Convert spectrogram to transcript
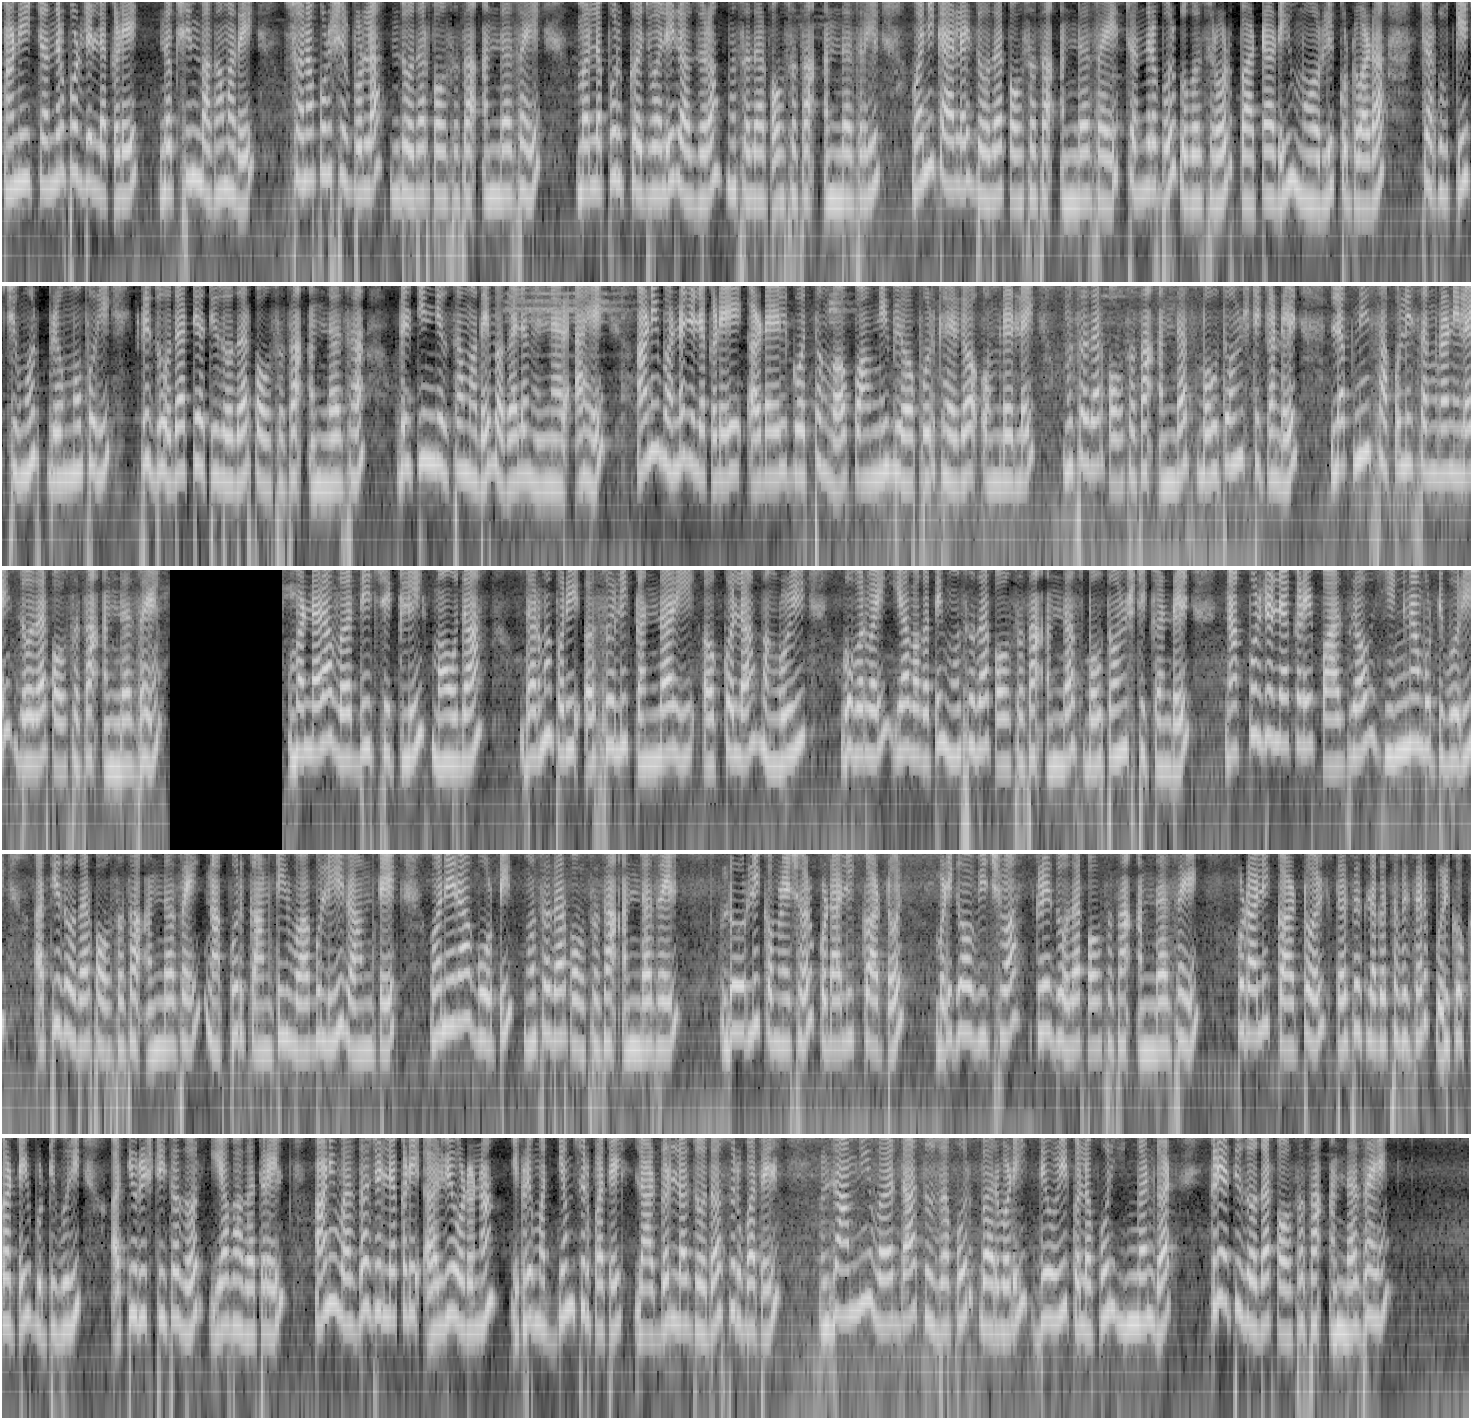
आणि चंद्रपूर जिल्ह्याकडे दक्षिण भागामध्ये सोनापूर शिरपूरला जोरदार पावसाचा अंदाज आहे. मल्लापूर कजवाली राजुरा मुसळधार पावसाचा अंदाज राहील. वणी कार्यालय जोरदार पावसाचा अंदाज आहे. चंद्रपूर गुगस रोड पाटाडी मोरली कुटवाडा चारकुकी चिमूर ब्रह्मपुरी इकडे जोरदार ते अतिजोरदार पावसाचा अंदाज हा पुढील तीन दिवसामध्ये बघायला मिळणार आहे. आणि भंडारा जिल्ह्याकडे अडेल गोथंगाव पावनी भिवापूर खैरगाव ओमरेडलाई मुसळधार पावसाचा अंदाज बहुतांश ठिकाण राहील. लखनी साकोली संग्रहालय जोरदार पावसाचा अंदाज आहे. भंडारा वर्दी चिखली मौदा धर्मपुरी असोली कंधारी अकोला मंगरुळी गोबरवाई या भागातील मुसळधार पावसाचा अंदाज बहुतांश ठिकाण राहील. नागपूर जिल्ह्याकडे पाचगाव हिंगणा बुटीबोरी अतिजोरदार पावसाचा अंदाज आहे. नागपूर कामठी वाघुली रामटेक वनेरा गोटी मुसळधार पावसाचा अंदाज राहील. डोरली कमळेश्वर कोडाली काटोल बडीगाव विचवा इकडे जोरदार पावसाचा अंदाज आहे. कुडाली काटोल तसेच लगतचा परिसर पुरिकोकाटे बुटीबुरी अतिवृष्टीचा जोर या भागात राहील. आणि वर्धा जिल्ह्याकडे अरवी ओढणा इकडे मध्यम स्वरूपात राहील. लाडगडला जोरदार स्वरूपात राहील. जामनी वर्धा तुळजापूर बरवडी देवळी कोल्हापूर हिंगणघाट इकडे अतिजोरदार पावसाचा अंदाज आहे.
